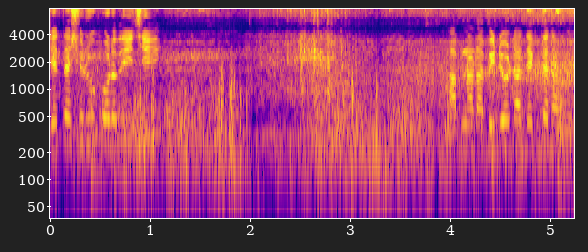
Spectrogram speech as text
যেতে শুরু করে দিয়েছি। আপনারা ভিডিওটা দেখতে থাকুন।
